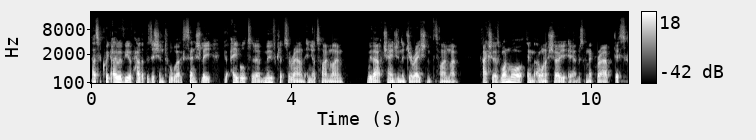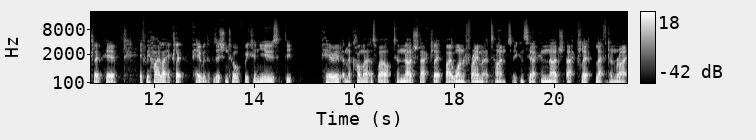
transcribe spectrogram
that's a quick overview of how the position tool works. Essentially, you're able to move clips around in your timeline without changing the duration of the timeline. Actually, there's one more thing that I want to show you here. I'm just going to grab this clip here. If we highlight a clip here with the position tool, we can use the period and the comma as well to nudge that clip by one frame at a time. So you can see I can nudge that clip left and right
